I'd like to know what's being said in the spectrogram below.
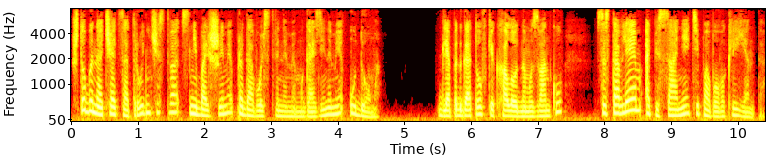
чтобы начать сотрудничество с небольшими продовольственными магазинами у дома. Для подготовки к холодному звонку составляем описание типового клиента.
